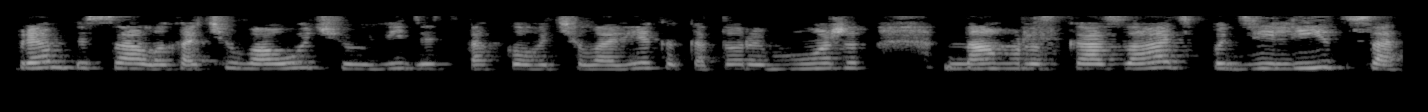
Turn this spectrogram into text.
прям писала, хочу воочию увидеть такого человека, который может нам рассказать, поделиться.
